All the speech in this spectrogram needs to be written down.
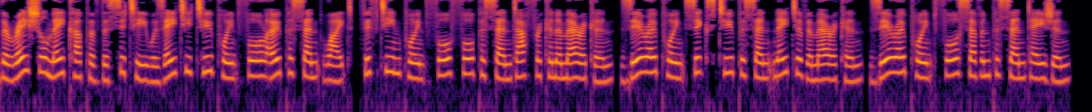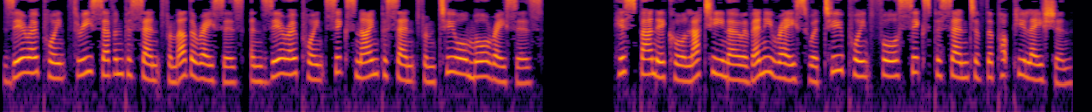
The racial makeup of the city was 82.40% white, 15.44% African American, 0.62% Native American, 0.47% Asian, 0.37% from other races, and 0.69% from two or more races. Hispanic or Latino of any race were 2.46% of the population.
